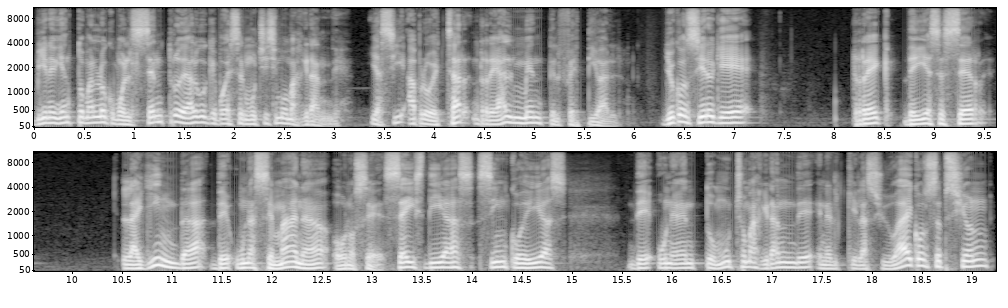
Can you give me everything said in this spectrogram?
viene bien tomarlo como el centro de algo que puede ser muchísimo más grande y así aprovechar realmente el festival. Yo considero que Rec debiese ser la guinda de una semana o no sé, seis días, cinco días de un evento mucho más grande en el que la ciudad de Concepción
